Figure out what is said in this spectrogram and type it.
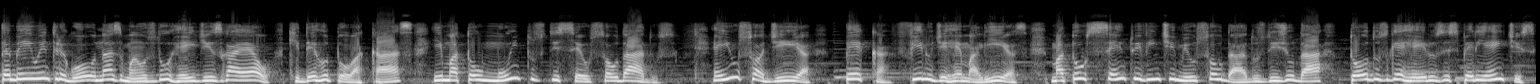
Também o entregou nas mãos do rei de Israel, que derrotou Acaz e matou muitos de seus soldados. Em um só dia, Peca, filho de Remalias, matou 120 mil soldados de Judá, todos guerreiros experientes,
